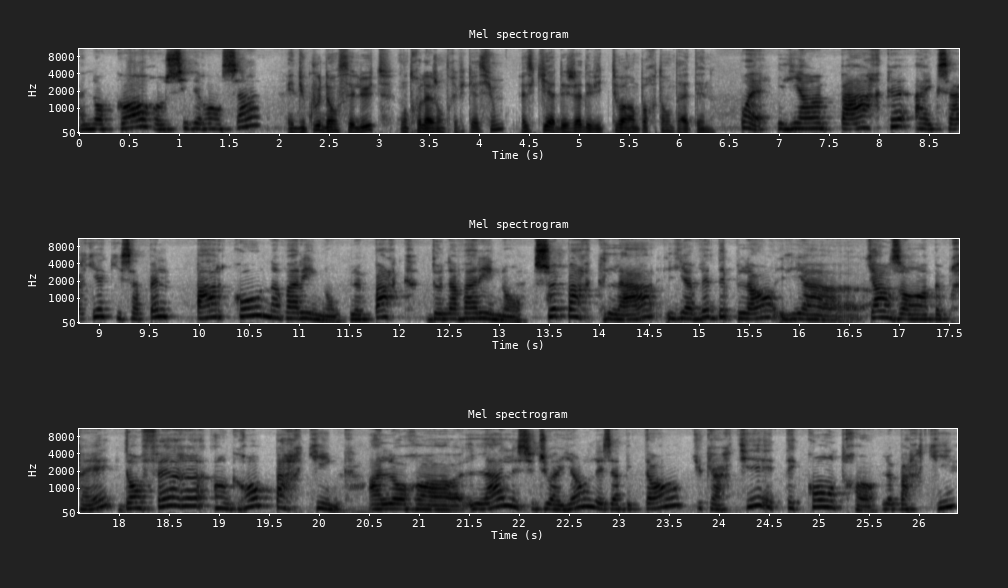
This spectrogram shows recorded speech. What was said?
nos corps ça. Et du coup, dans ces luttes contre la gentrification, est-ce qu'il y a déjà des victoires importantes à Athènes? Ouais, il y a un parc à Exarchia qui s'appelle Parco Navarino, le parc de Navarino. Ce parc-là, il y avait des plans, il y a 15 ans à peu près, d'en faire un grand parking. Alors euh, là, les citoyens, les habitants du quartier étaient contre le parking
